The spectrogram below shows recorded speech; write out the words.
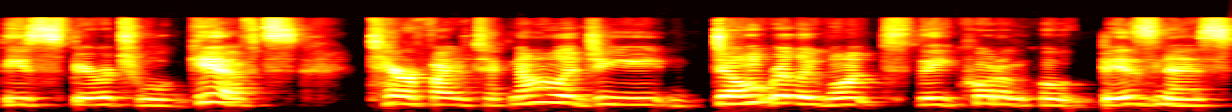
these spiritual gifts terrified of technology don't really want the quote unquote business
